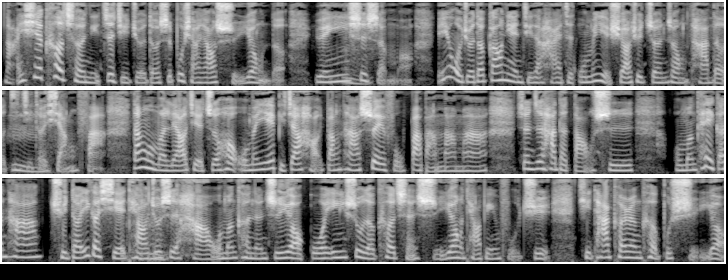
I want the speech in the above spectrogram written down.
哪一些课程你自己觉得是不想要使用的？原因是什么？因为我觉得高年级的孩子，我们也需要去尊重他的自己的想法。当我们了解之后，我们也比较好帮他说服爸爸妈妈，甚至他的导师。我们可以跟他取得一个协调，就是好，我们可能只有国音数的课程使用调频辅具，其他科任课不使用。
